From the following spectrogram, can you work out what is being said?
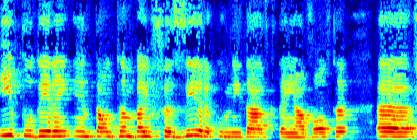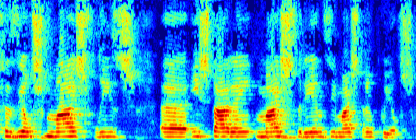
e poderem então também fazer a comunidade que têm à volta, uh, fazê-los mais felizes uh, e estarem mais serenos e mais tranquilos.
